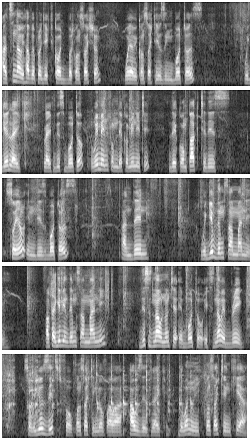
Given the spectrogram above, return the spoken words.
At Sina, we have a project called boat construction, where we construct using bottles. We get like, like this bottle. Women from the community, they compact this soil in these bottles, and then we give them some money. After giving them some money, this is now not a, a bottle, it's now a brick. So we use it for constructing of our houses, like the one we're constructing here.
